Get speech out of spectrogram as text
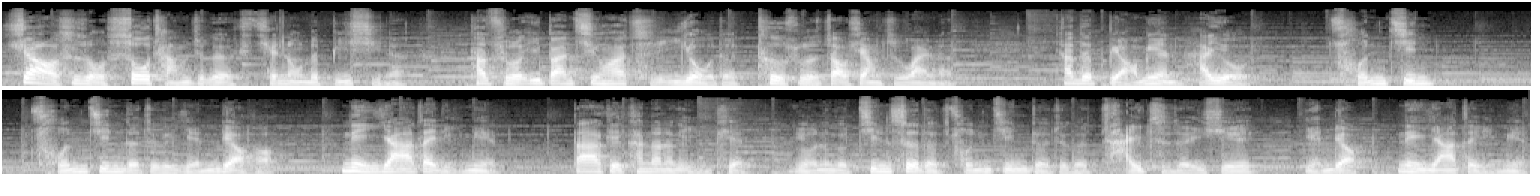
夏老师所收藏这个乾隆的笔洗呢，它除了一般青花瓷有的特殊的造像之外呢，它的表面还有纯金，纯金的这个颜料哈，内压在里面。大家可以看到那个影片，有那个金色的纯金的这个材质的一些颜料内压在里面。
